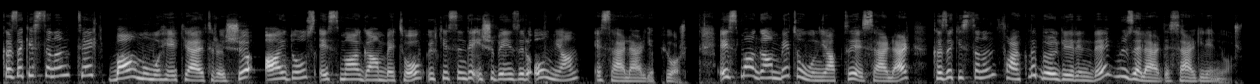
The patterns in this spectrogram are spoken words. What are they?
Kazakistan'ın tek bal mumu heykeltıraşı Aydos Esma Gambetov ülkesinde eşi benzeri olmayan eserler yapıyor. Esma Gambetov'un yaptığı eserler Kazakistan'ın farklı bölgelerinde müzelerde sergileniyor.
